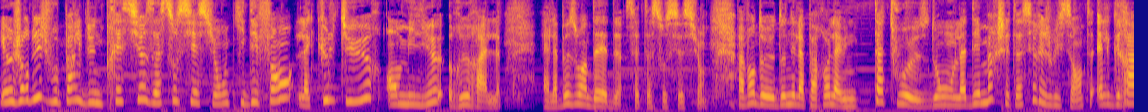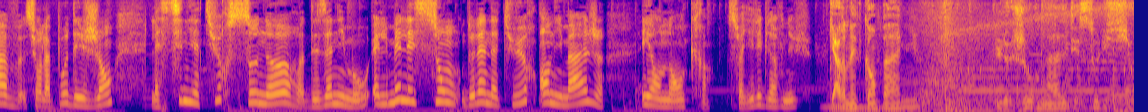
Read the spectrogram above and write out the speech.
Et aujourd'hui, je vous parle d'une précieuse association qui défend la culture en milieu rural. Elle a besoin d'aide, cette association. Avant de donner la parole à une tatoueuse dont la démarche est assez réjouissante, elle grave sur la peau des gens la signature sonore des animaux. Elle met les sons de la nature en images et en encre. Soyez les bienvenus. Carnet de campagne, le journal des solutions.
